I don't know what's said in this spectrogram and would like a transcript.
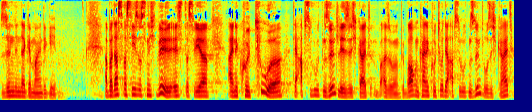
Sünden in der Gemeinde geben. Aber das, was Jesus nicht will, ist, dass wir eine Kultur der absoluten Sündlosigkeit, also wir brauchen keine Kultur der absoluten Sündlosigkeit,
